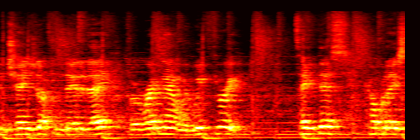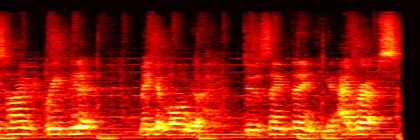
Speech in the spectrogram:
Can change it up from day to day. But right now with week three, take this, couple days time, repeat it, make it longer. Do the same thing. You can add reps.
